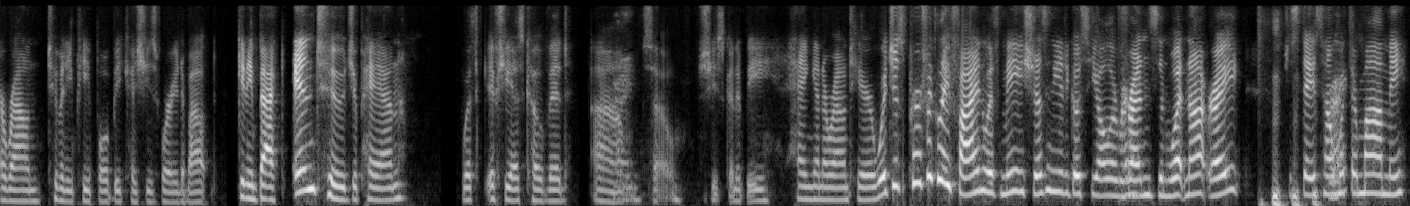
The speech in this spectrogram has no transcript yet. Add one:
around too many people because she's worried about getting back into Japan with if she has COVID. Um, Right. so she's going to be hanging around here, which is perfectly fine with me. She doesn't need to go see all her Right. friends and whatnot, right? you. Just stays home with her mommy.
